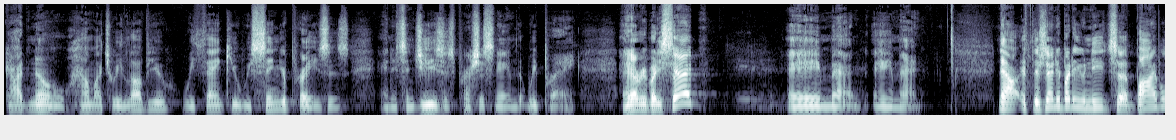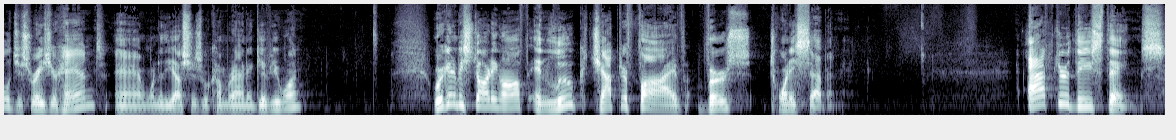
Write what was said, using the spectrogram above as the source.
God, know how much we love you. We thank you. We sing your praises. And it's in Jesus' precious name that we pray. And everybody said, Amen. Amen. Now, if there's anybody who needs a Bible, just raise your hand, and one of the ushers will come around and give you one. We're going to be starting off in Luke chapter 5, verse 27. After these things,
